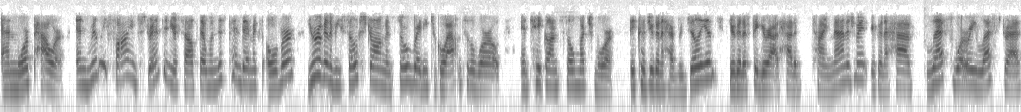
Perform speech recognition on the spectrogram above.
and more power and really find strength in yourself that when this pandemic's over, you're going to be so strong and so ready to go out into the world and take on so much more because you're going to have resilience. You're going to figure out how to time management. You're going to have less worry, less stress,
